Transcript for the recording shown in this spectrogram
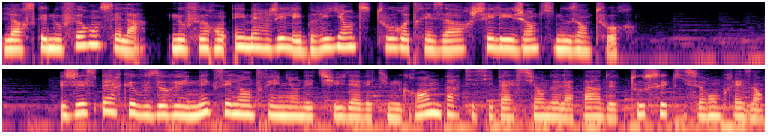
Lorsque nous ferons cela, nous ferons émerger les brillantes tours au trésor chez les gens qui nous entourent. J'espère que vous aurez une excellente réunion d'études avec une grande participation de la part de tous ceux qui seront présents.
